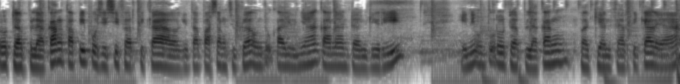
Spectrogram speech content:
roda belakang tapi posisi vertikal kita pasang juga untuk kayunya kanan dan kiri ini untuk roda belakang bagian vertikal ya.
